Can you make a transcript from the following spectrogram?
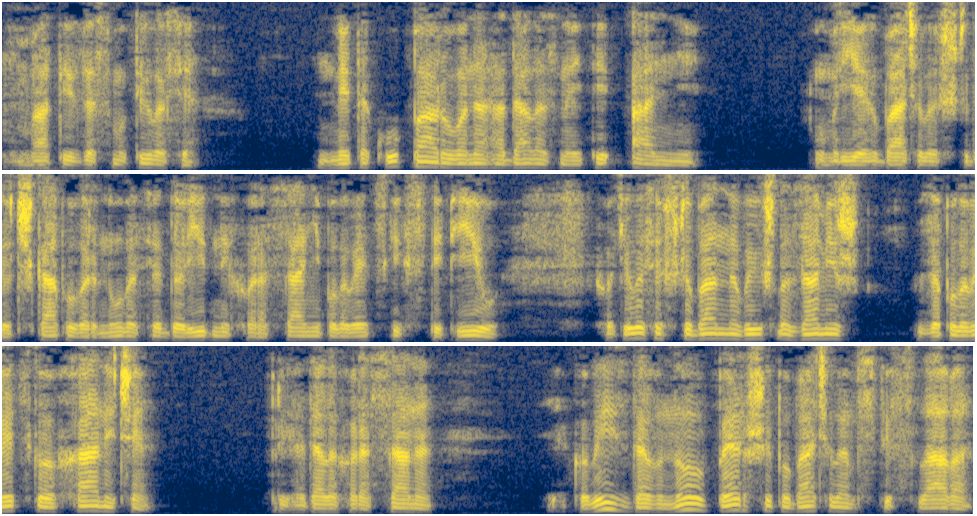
Мати засмутилася. Не таку пару вона гадала знайти Анні. У мріях бачила, що дочка повернулася до рідних хорасані половецьких степів. Хотілося, щоб Анна вийшла заміж за половецького ханича. Пригадала Хорасана, як колись давно вперше побачила Мстислава.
